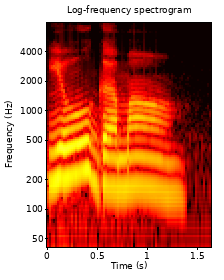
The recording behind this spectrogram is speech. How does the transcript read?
Yogama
